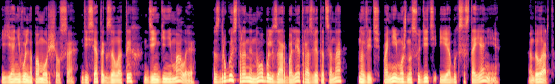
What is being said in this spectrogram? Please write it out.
Я невольно поморщился. Десяток золотых – деньги немалые. С другой стороны, Нобль за арбалет разве это цена? Но ведь по ней можно судить и об их состоянии. Аделард,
